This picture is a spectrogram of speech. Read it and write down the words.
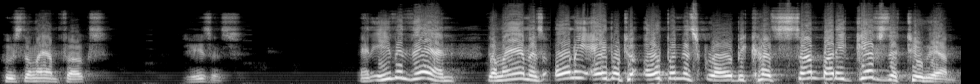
Who's the Lamb, folks? Jesus. And even then, the Lamb is only able to open the scroll because somebody gives it to him.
